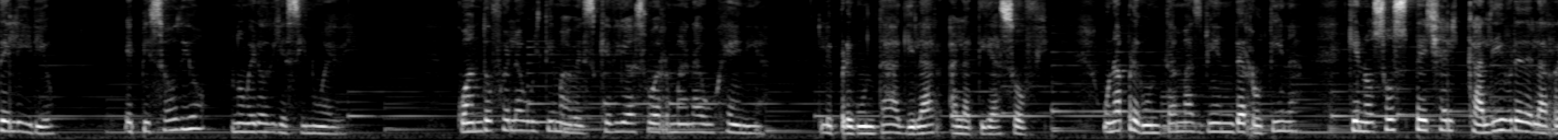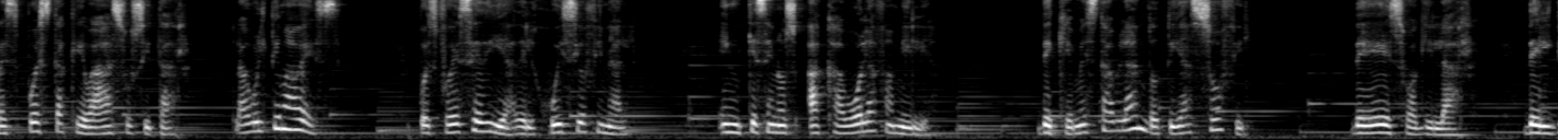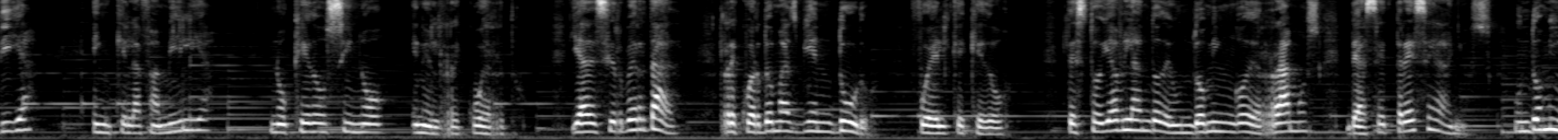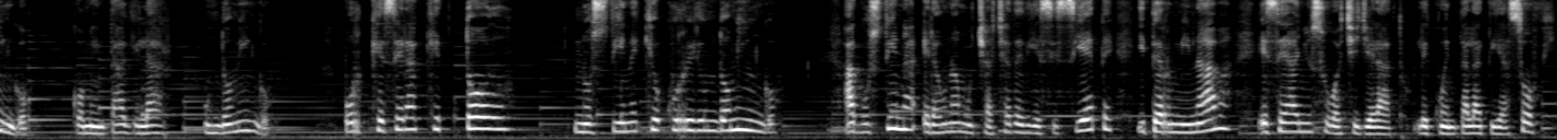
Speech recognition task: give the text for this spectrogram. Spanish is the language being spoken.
Delirio, episodio número 19. ¿Cuándo fue la última vez que vio a su hermana Eugenia? Le pregunta Aguilar a la tía Sofi. Una pregunta más bien de rutina que no sospecha el calibre de la respuesta que va a suscitar. La última vez, pues fue ese día del juicio final en que se nos acabó la familia. ¿De qué me está hablando, tía Sofi? De eso, Aguilar, del día en que la familia no quedó sino en el recuerdo. Y a decir verdad, recuerdo más bien duro fue el que quedó. Te estoy hablando de un domingo de ramos de hace 13 años. Un domingo, comenta Aguilar, un domingo ¿Por qué será que todo nos tiene que ocurrir un domingo? Agustina era una muchacha de 17 y terminaba ese año su bachillerato, le cuenta la tía Sofi.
